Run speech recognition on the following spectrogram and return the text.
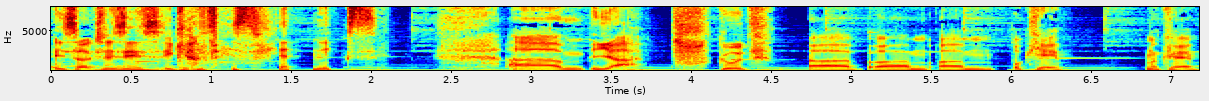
Ich sag's wie es ist, ich glaube, das wird nix. Ähm, ja, gut. Äh, ähm, ähm, okay. Okay.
